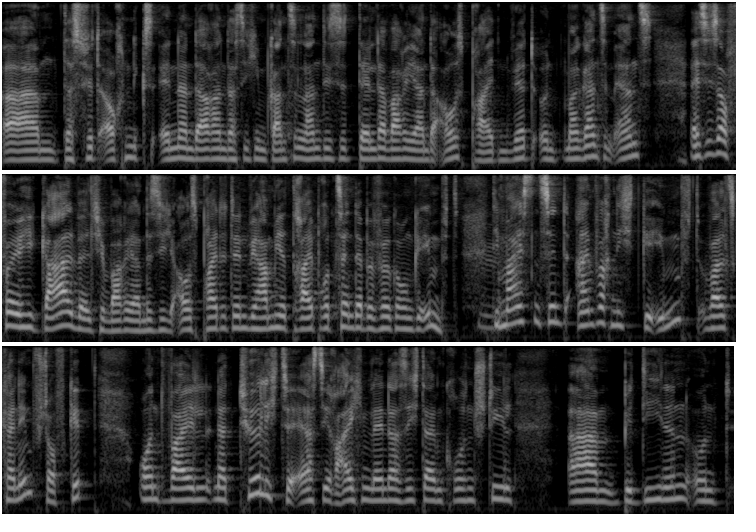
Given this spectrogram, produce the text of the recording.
Ähm, das wird auch nichts ändern daran, dass sich im ganzen Land diese Delta-Variante ausbreiten wird. Und mal ganz im Ernst, es ist auch völlig egal, welche Variante sich ausbreitet, denn wir haben hier 3% der Bevölkerung geimpft. Die meisten sind einfach nicht geimpft, weil es keinen Impfstoff gibt und weil natürlich zuerst die reichen Länder sich da im großen Stil ähm, bedienen und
